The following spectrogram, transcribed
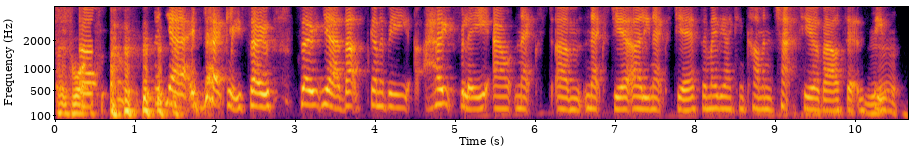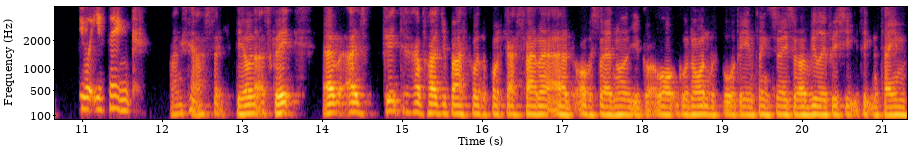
It's what? Um, yeah, exactly. So, so yeah, that's going to be hopefully out next um, next year, early next year. So maybe I can come and chat to you about it and see, yeah. see what you think. Fantastic, Deal. That's great. Um, it's great to have had you back on the podcast, Hannah. And obviously, I know that you've got a lot going on with Bodhi and things today, so I really appreciate you taking the time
